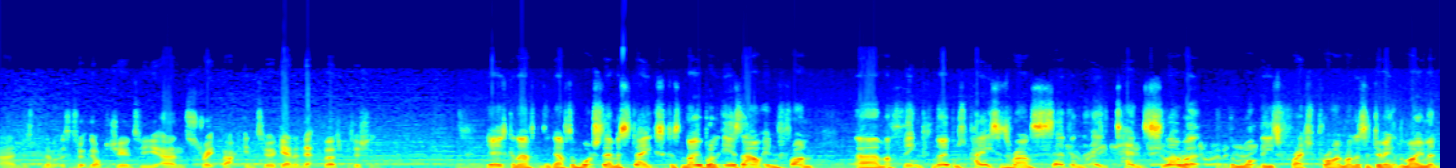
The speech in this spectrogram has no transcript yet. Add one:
and just Limitless took the opportunity and straight back into again a net first position. Yeah, he's gonna have to, gonna have to watch their mistakes because Noble is out in front um, I think Noble's pace is around 7 8 tenths slower than what these fresh prime runners are doing at the moment.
